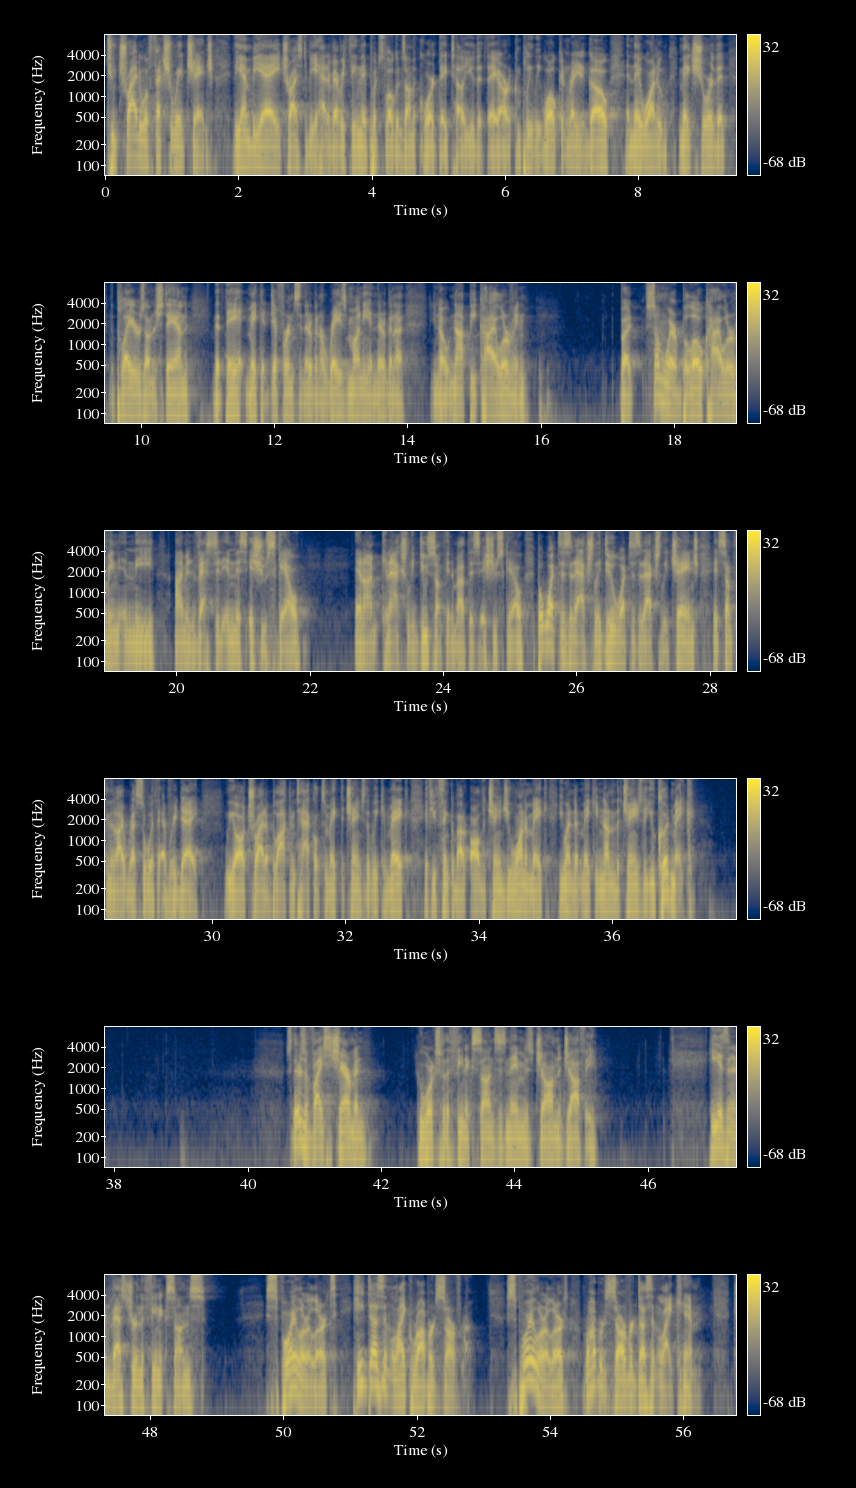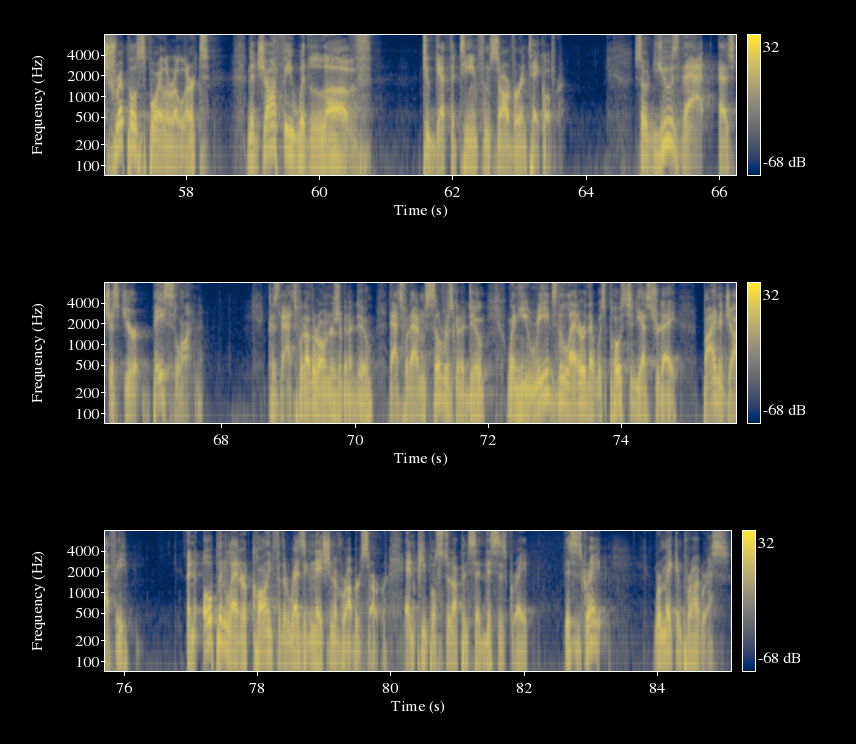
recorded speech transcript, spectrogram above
to try to effectuate change. The NBA tries to be ahead of everything. They put slogans on the court. They tell you that they are completely woke and ready to go, and they want to make sure that the players understand that they make a difference and they're going to raise money and they're going to, you know, not be Kyrie Irving, but somewhere below Kyrie Irving in the I'm invested in this issue scale and I can actually do something about this issue scale. But what does it actually do? What does it actually change? It's something that I wrestle with every day. We all try to block and tackle to make the change that we can make. If you think about all the change you want to make, you end up making none of the change that you could make. So there's a vice chairman who works for the Phoenix Suns. His name is Jahm Najafi. He is an investor in the Phoenix Suns. Spoiler alert, he doesn't like Robert Sarver. Spoiler alert, Robert Sarver doesn't like him. Triple spoiler alert, Najafi would love to get the team from Sarver and take over. So use that as just your baseline because that's what other owners are going to do. That's what Adam Silver is going to do when he reads the letter that was posted yesterday by Najafi an open letter calling for the resignation of Robert Sarver. And people stood up and said, This is great. This is great. We're making progress.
